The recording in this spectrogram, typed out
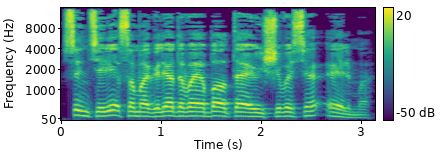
с интересом оглядывая болтающегося Эльма.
